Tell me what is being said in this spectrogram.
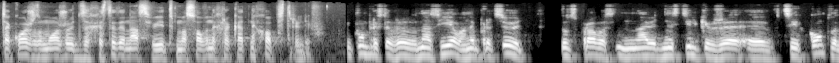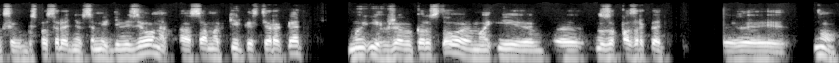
також зможуть захистити нас від масованих ракетних обстрілів? Комплекси вже в нас є, вони працюють. Тут справа навіть не стільки вже е, в цих комплексах, безпосередньо в самих дивізіонах, а саме в кількості ракет. Ми їх вже використовуємо, і е, ну, запас ракет ну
